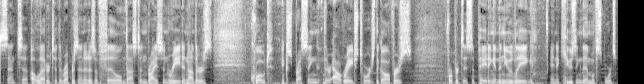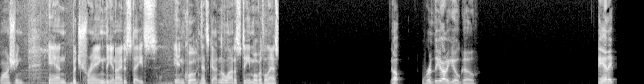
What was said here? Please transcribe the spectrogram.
sent a letter to the representatives of Phil, Dustin, Bryson, Reed, and others, quote, expressing their outrage towards the golfers for participating in the new league and accusing them of sports washing and betraying the United States, end quote. And that's gotten a lot of steam over the last. Oh, where'd the audio go? And it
